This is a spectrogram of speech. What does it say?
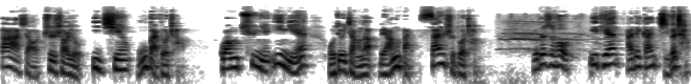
大小至少有一千五百多场，光去年一年我就讲了两百三十多场，有的时候一天还得赶几个场。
